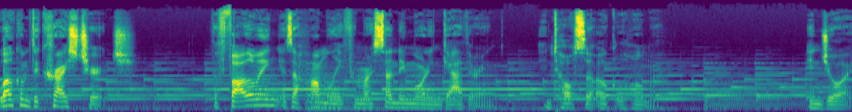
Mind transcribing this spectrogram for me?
Welcome to Christ Church. The following is a homily from our Sunday morning gathering in Tulsa, Oklahoma. Enjoy.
